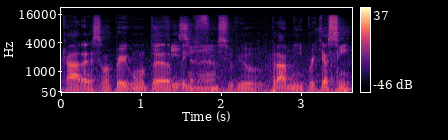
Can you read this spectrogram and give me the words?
Cara, essa é uma pergunta difícil, bem né? difícil, viu? Pra mim, porque assim,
